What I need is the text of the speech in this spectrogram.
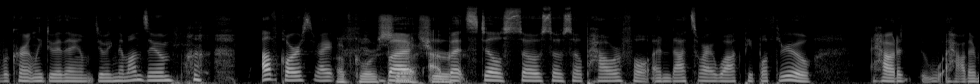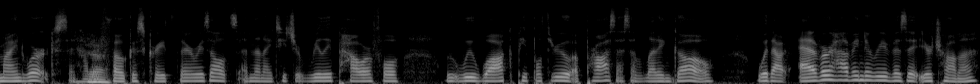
We're currently doing them, doing them on Zoom. of course, right? Of course. but yeah. uh, Sure. but still so so so powerful and that's where i walk people through how to how their mind works and how Yeah. their focus creates their results and then i teach a really powerful we, we walk people through a process of letting go without ever having to revisit your trauma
